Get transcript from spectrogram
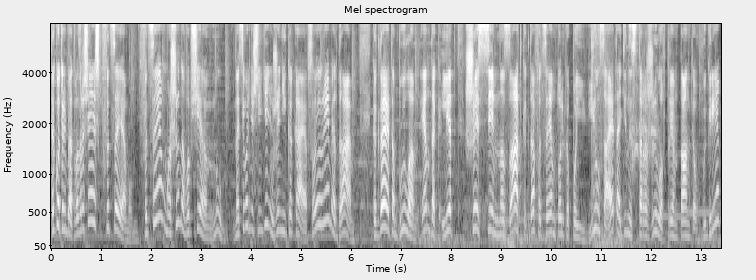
Так вот, ребят, возвращаясь к ФЦМу. ФЦМ машина вообще, ну, на сегодняшний день уже никакая. В свое время, да, когда это было эндок лет 6-7 назад, когда ФЦМ только появился, а это один из старожилов прем танков в игре,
